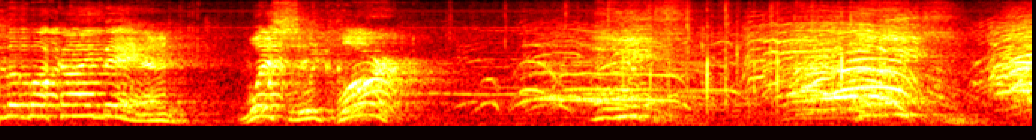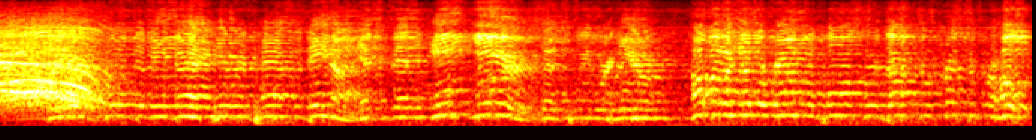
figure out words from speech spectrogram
of the Buckeye Band, Wesley Clark. It is good to be back here in Pasadena. It's been eight years since we were here. How about another round of applause for Dr. Christopher Hoch.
